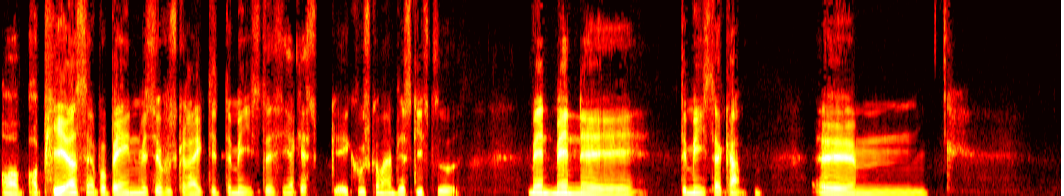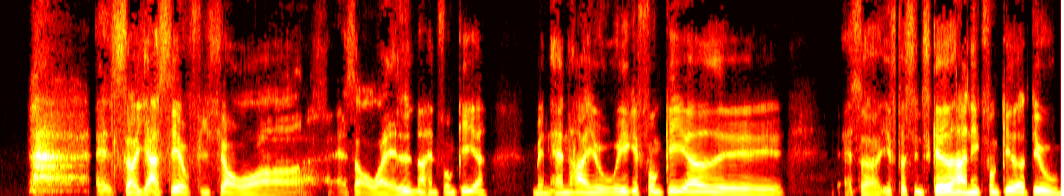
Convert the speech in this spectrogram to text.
Og, og Pierres er på banen, hvis jeg husker rigtigt, det meste. Jeg kan ikke huske, om han bliver skiftet ud men, men øh, det meste af kampen. Øhm, altså, jeg ser jo Fischer over, altså over alle, når han fungerer, men han har jo ikke fungeret, øh, altså efter sin skade har han ikke fungeret, det er jo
